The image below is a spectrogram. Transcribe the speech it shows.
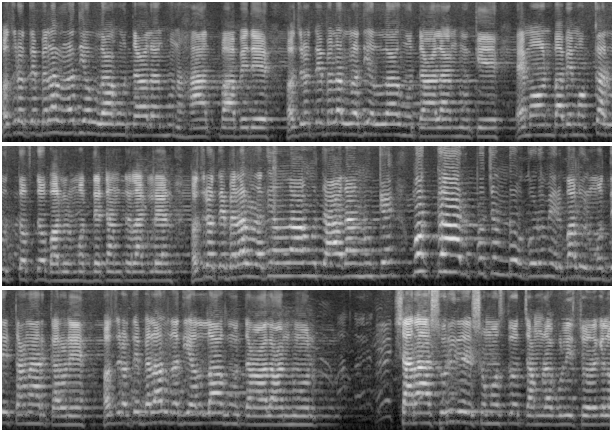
হজরতে বেলাল রাদি আল্লাহ তালানহুন হাত পা বেঁধে হজরতে বেলাল রাদি আল্লাহ তালানহুকে এমন ভাবে মক্কার উত্তপ্ত বালুর মধ্যে টানতে লাগলেন। হজরতে বেলাল রাদি আল্লাহ তালানহুকে মক্কার প্রচণ্ড গরমের বালুর মধ্যে টানার কারণে হজরতে বেলাল রাদি আল্লাহ তালানহুর সারা শরীরের সমস্ত চামড়াগুলি চলে গেল।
